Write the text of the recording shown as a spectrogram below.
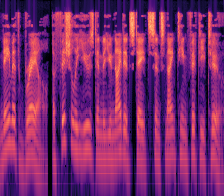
Nemeth Braille, officially used in the United States since 1952,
